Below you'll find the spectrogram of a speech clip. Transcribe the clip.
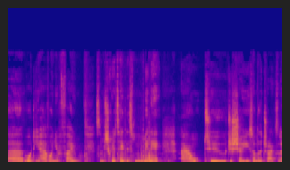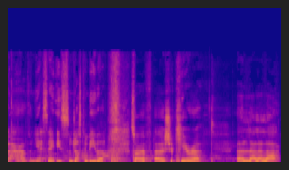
Uh, what do you have on your phone? So I'm just going to take this minute out to just show you some of the tracks that I have. And yes, it is some Justin Bieber. So I have uh, La La La,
